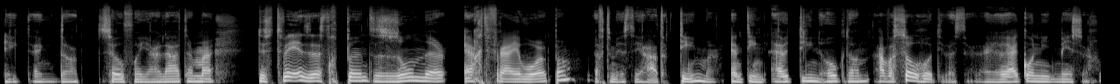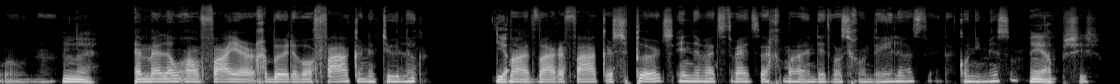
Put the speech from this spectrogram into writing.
ik denk dat zoveel jaar later. Maar dus 62 punten zonder echt vrije worpen. Of tenminste, hij had er 10. Maar, en 10 uit 10 ook dan. Hij was zo goed die wedstrijd. Hij, hij kon niet missen gewoon. eh. Nee. En Mellow on Fire gebeurde wel vaker natuurlijk. Ja. Maar het waren vaker spurts in de wedstrijd, zeg maar. En dit was gewoon de hele wedstrijd. Hij kon niet missen. Ja, precies.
